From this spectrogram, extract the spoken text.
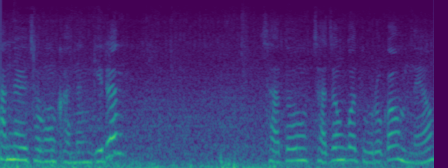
하늘 정원 가는 길은 자동 자전거 도로가 없네요.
